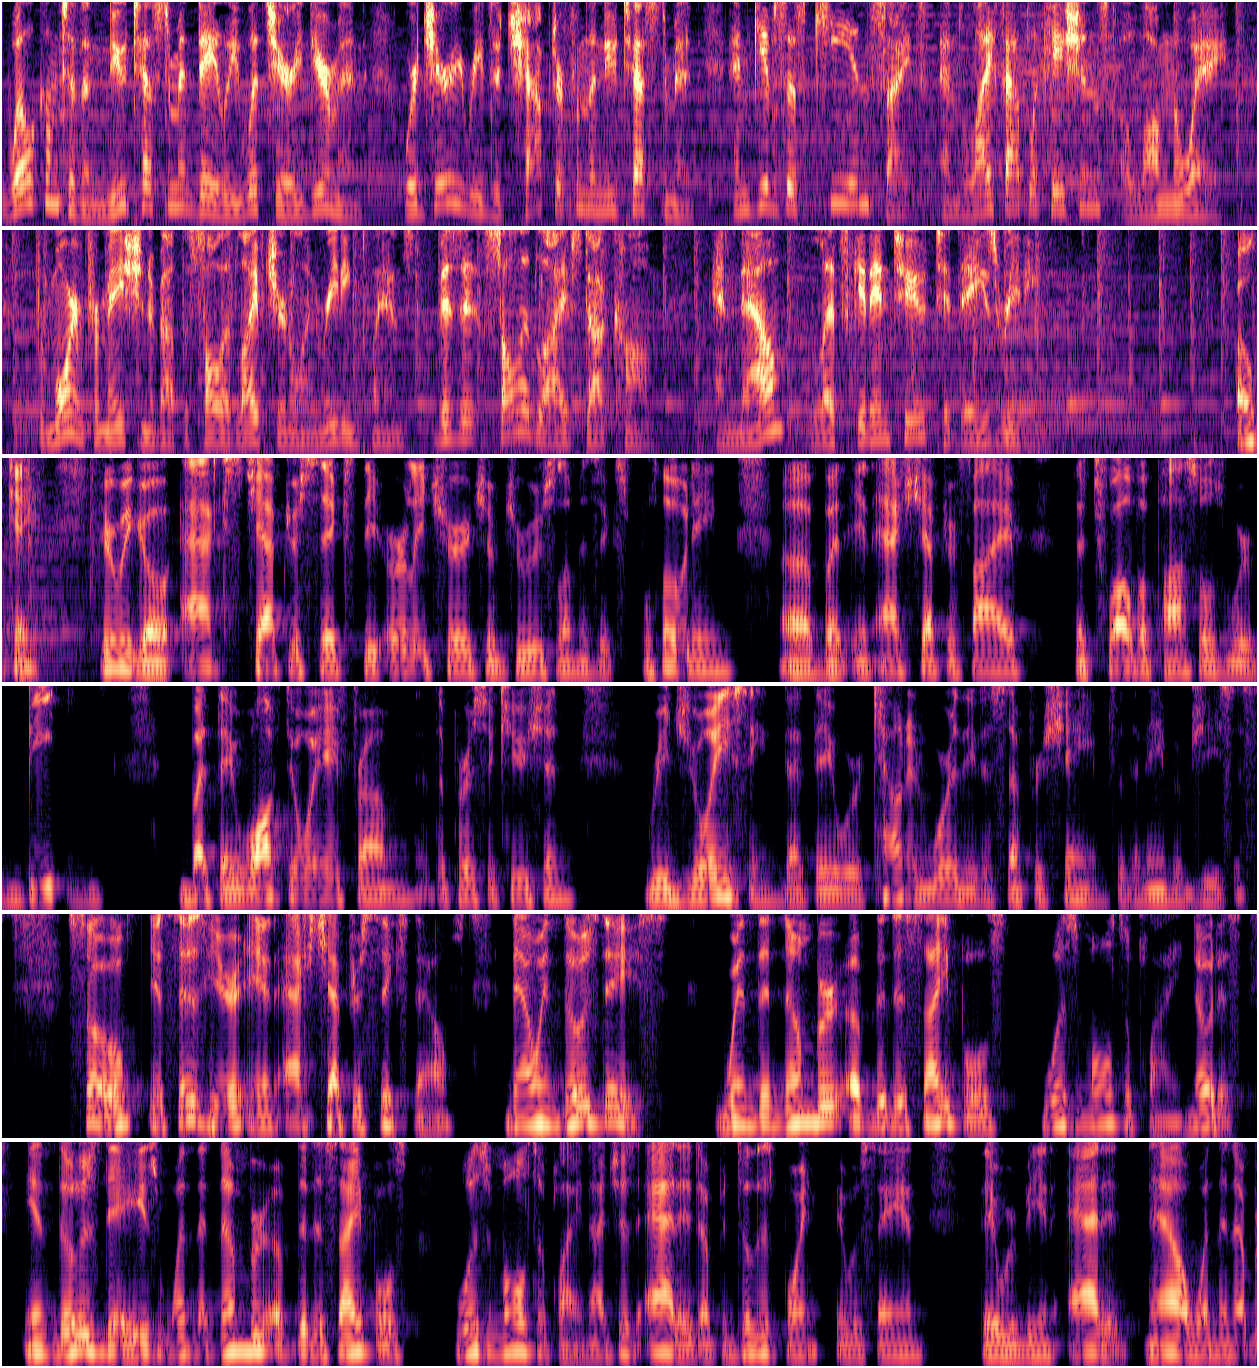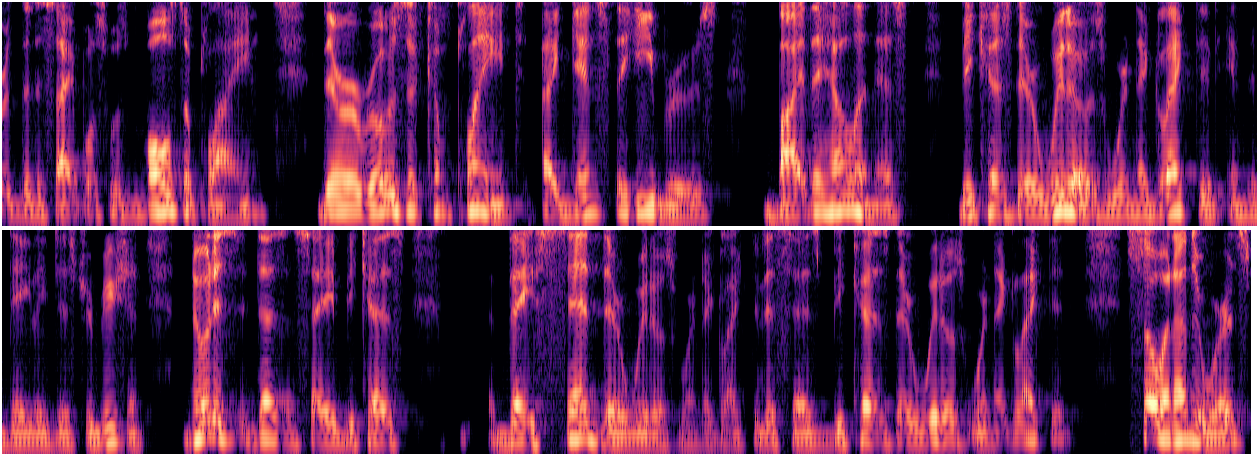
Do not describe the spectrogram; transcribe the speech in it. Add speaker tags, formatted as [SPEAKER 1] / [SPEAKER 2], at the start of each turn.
[SPEAKER 1] Welcome to the New Testament Daily with Jerry Dirmann, where Jerry reads a chapter from the New Testament and gives us key insights and life applications along the way. For more information about the Solid Life Journal and reading plans, visit solidlives.com. And now, let's get into today's reading.
[SPEAKER 2] Okay, here we go. Acts chapter 6, the early church of Jerusalem is exploding. Uh, but in Acts chapter 5, the 12 apostles were beaten but they walked away from the persecution rejoicing that they were counted worthy to suffer shame for the name of Jesus. So it says here in Acts chapter 6 now, now in those days, when the number of the disciples was multiplying, notice, in those days when the number of the disciples was multiplying, not just added up until this point, it was saying they were being added. Now, when the number of the disciples was multiplying, there arose a complaint against the Hebrews by the Hellenists because their widows were neglected in the daily distribution. Notice it doesn't say because they said their widows were neglected. It says because their widows were neglected. So, in other words,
